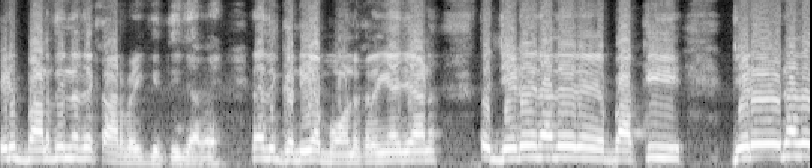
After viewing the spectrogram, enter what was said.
ਜਿਹੜੀ ਬਣਦੀ ਇਹਨਾਂ ਤੇ ਕਾਰਵਾਈ ਕੀਤੀ ਜਾਵੇ। ਇਹਨਾਂ ਦੀ ਗੱਡੀਆਂ ਬੌਂਡ ਕਰਾਈਆਂ ਜਾਣ ਤੇ ਜਿਹੜੇ ਇਹਨਾਂ ਦੇ ਬਾਕੀ ਜਿਹੜੇ ਇਹਨਾਂ ਦੇ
